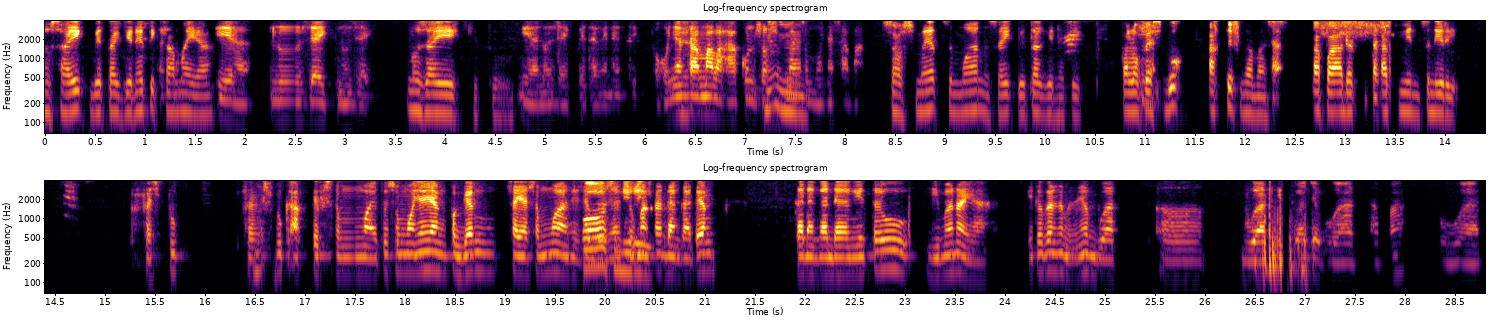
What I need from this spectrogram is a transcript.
Nusaik Beta Genetik sama ya, iya nuzaik nuzaik Nusaik gitu. iya nuzaik beta genetik pokoknya Ya. sama lah akun sosmed Mm-mm. semuanya sama Sosmed semua Nusaik Beta Genetik. Kalau Iya. Facebook aktif nggak Mas? Apa ada admin sendiri? Facebook Facebook aktif semua itu semuanya yang pegang saya semua sih Oh, sebenarnya. sendiri. Cuma kadang-kadang kadang-kadang itu gimana ya? Itu kan sebenarnya buat eh, buat itu aja buat apa? Buat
